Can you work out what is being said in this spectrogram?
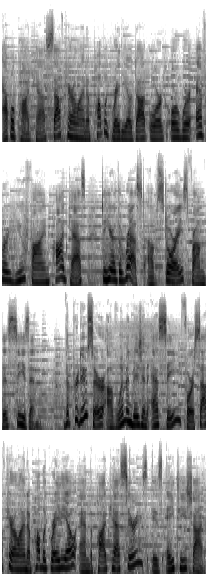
Apple Podcasts, South Carolina Public Radio.org, or wherever you find podcasts to hear the rest of stories from this season. The producer of Women Vision SC for South Carolina Public Radio and the podcast series is A.T. Shire.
